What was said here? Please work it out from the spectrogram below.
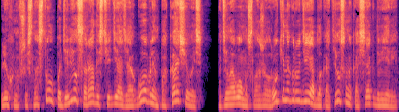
Плюхнувшись на стул, поделился радостью дядя, а гоблин, покачиваясь, по-деловому сложил руки на груди и облокотился на косяк двери.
